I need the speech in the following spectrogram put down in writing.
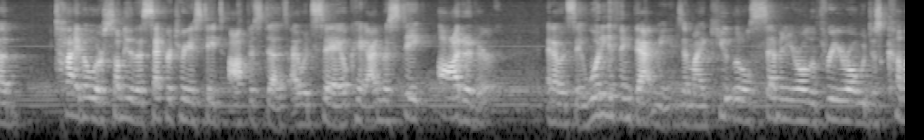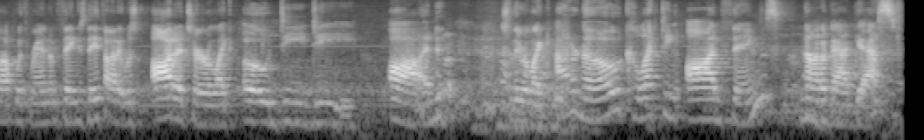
a title or something that the Secretary of State's office does. I would say, okay, I'm a state auditor. And I would say, what do you think that means? And my cute little seven-year-old and three-year-old would just come up with random things. They thought it was auditor, like O-D-D, odd. So they were like, I don't know, collecting odd things. Not a bad guess.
